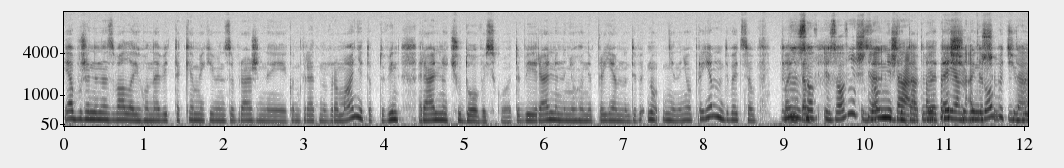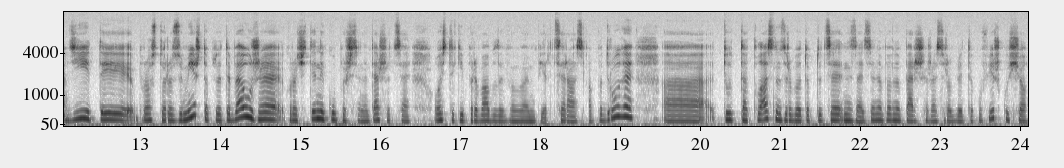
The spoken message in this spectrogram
я б вже не назвала його навіть таким, який він зображений конкретно в романі. Тобто він реально чудовисько. Тобі реально на нього неприємно дивитися. Ну ні, на нього приємно дивитися в плані ну, там зов, зовнішньо, Зовнішньо да, так, тобі але те, що він те, що- робить, його да. дії, ти просто розумієш. Тобто тебе вже коротше, ти не купишся на те, що це ось такий привабливий вампір. Це раз. А по-друге, тут так класно зробили. Тобто, це не знаю, це напевно перший раз роблять таку фішку, що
